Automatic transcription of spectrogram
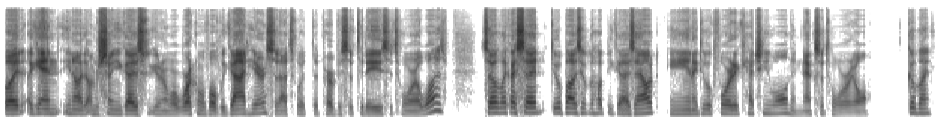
But again, you know, I'm just showing you guys, you know, we're working with what we got here. So that's what the purpose of today's tutorial was. So like I said, do hope I was able to help you guys out. And I do look forward to catching you all in the next tutorial. Goodbye.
